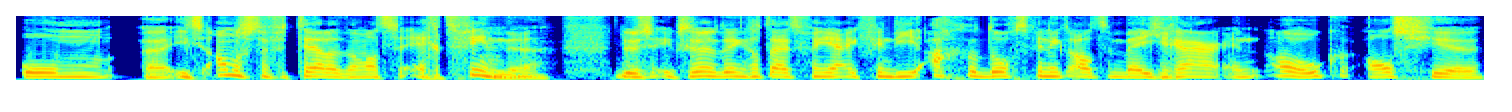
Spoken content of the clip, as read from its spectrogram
om eh, iets anders te vertellen dan wat ze echt vinden. Dus ik denk altijd van ja, ik vind die achterdocht vind ik altijd een beetje raar. En ook als je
